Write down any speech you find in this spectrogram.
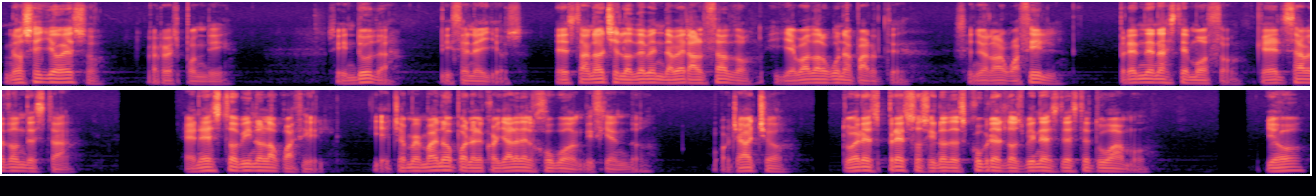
No sé yo eso, le respondí. Sin duda, dicen ellos. Esta noche lo deben de haber alzado y llevado a alguna parte. Señor alguacil, prenden a este mozo, que él sabe dónde está. En esto vino el alguacil, y echóme mano por el collar del jubón, diciendo, Muchacho, tú eres preso si no descubres los bienes de este tu amo. Yo,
